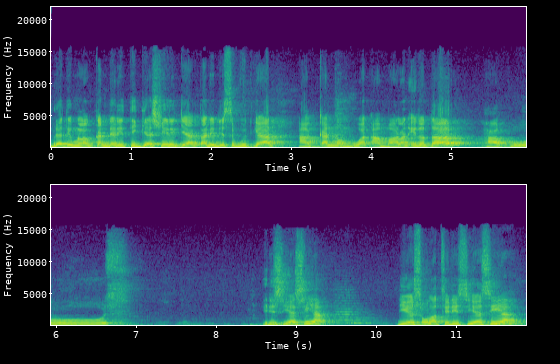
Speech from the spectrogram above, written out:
Berarti melakukan dari tiga syirik yang tadi disebutkan akan membuat amalan itu terhapus. Jadi sia-sia. Dia sholat jadi sia-sia.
